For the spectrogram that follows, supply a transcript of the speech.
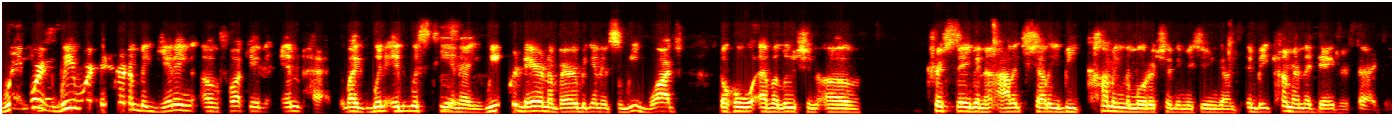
we were we were there in the beginning of fucking Impact, like when it was TNA. Yeah. We were there in the very beginning, so we watched the whole evolution of Chris Sabin and Alex Shelley becoming the Motor City Machine Guns and becoming the Dangerous Tag Team.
